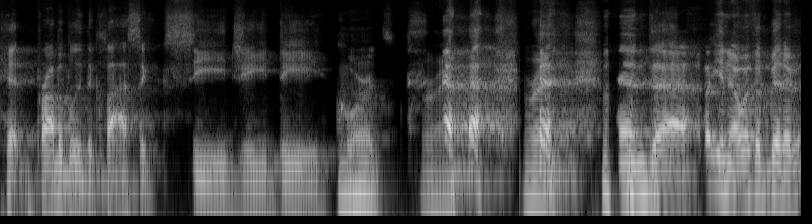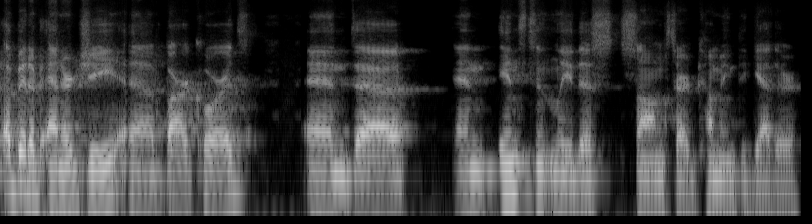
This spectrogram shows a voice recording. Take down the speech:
hit probably the classic c g d chords. Right. Right. and uh, but you know with a bit of a bit of energy uh, bar chords. And uh, and instantly this song started coming together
